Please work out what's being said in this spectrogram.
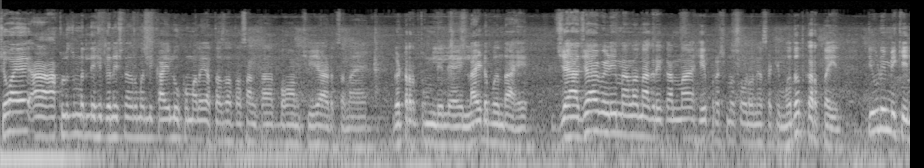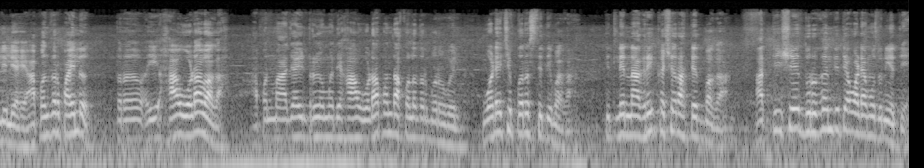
शिवाय अकलूजमधले हे गणेशनगरमधले काही लोक मला येता जाता सांगतात भाऊ आमची ही अडचण आहे गटर तुंबलेले आहे लाइट बंद आहे. ज्या ज्या वेळी मला नागरिकांना हे प्रश्न सोडवण्यासाठी मदत करता येईल तेवढी मी केलेली आहे. आपण जर पाहिलं तर हा ओढा बघा. आपण माझ्या इंटरव्ह्यूमध्ये हा ओढा पण दाखवला तर बरं होईल. वड्याची परिस्थिती बघा. तिथले नागरिक कसे राहतात बघा. अतिशय दुर्गंधी त्या वड्यामधून येते.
